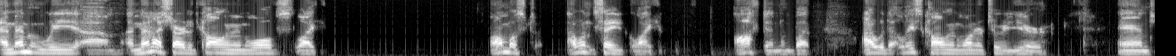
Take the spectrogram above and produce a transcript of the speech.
and then we um and then I started calling in wolves like almost I wouldn't say like often, but I would at least call in one or two a year and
